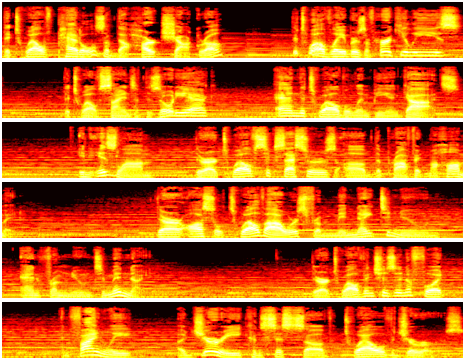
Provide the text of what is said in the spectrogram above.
the 12 petals of the heart chakra, the 12 labors of Hercules, the 12 signs of the zodiac, and the 12 Olympian gods. In Islam, there are 12 successors of the Prophet Muhammad. There are also 12 hours from midnight to noon and from noon to midnight. There are 12 inches in a foot, and finally, a jury consists of 12 jurors.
